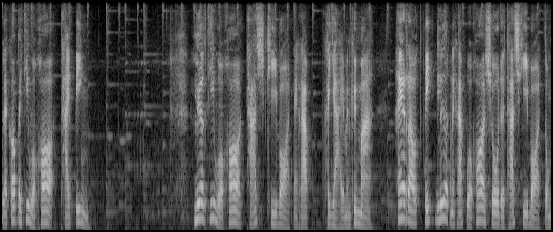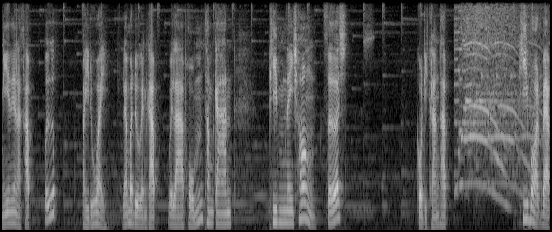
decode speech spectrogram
แล้วก็ไปที่หัวข้อ typing เลือกที่หัวข้อ touch keyboard นะครับ ขยายมันขึ้นมา ให้เราติ๊กเลือกนะครับ หัวข้อ show the touch keyboard ตรงนี้เนี่ยแหละครับปุ๊บไปด้วย แล้วมาดูกันครับ เวลาผมทำการพิมพ์ในช่อง search กดอีกครั้งครับ คีย์บอร์ดแบบ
